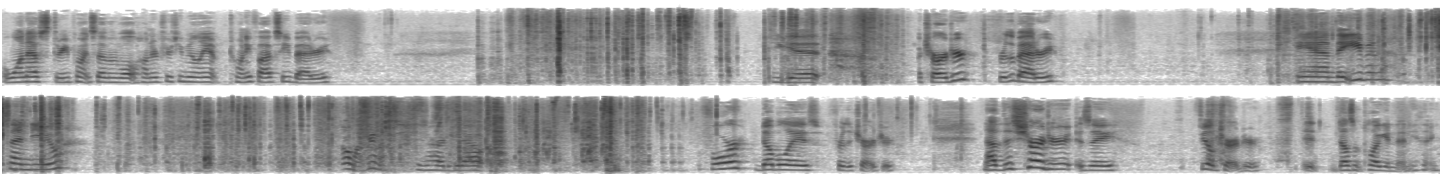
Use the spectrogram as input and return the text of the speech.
a 1S 3.7 volt 150 milliamp 25C battery. You get a charger for the battery. And they even send you Oh my goodness, these are hard to get out. Four double A's for the charger. Now this charger is a field charger. It doesn't plug into anything.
